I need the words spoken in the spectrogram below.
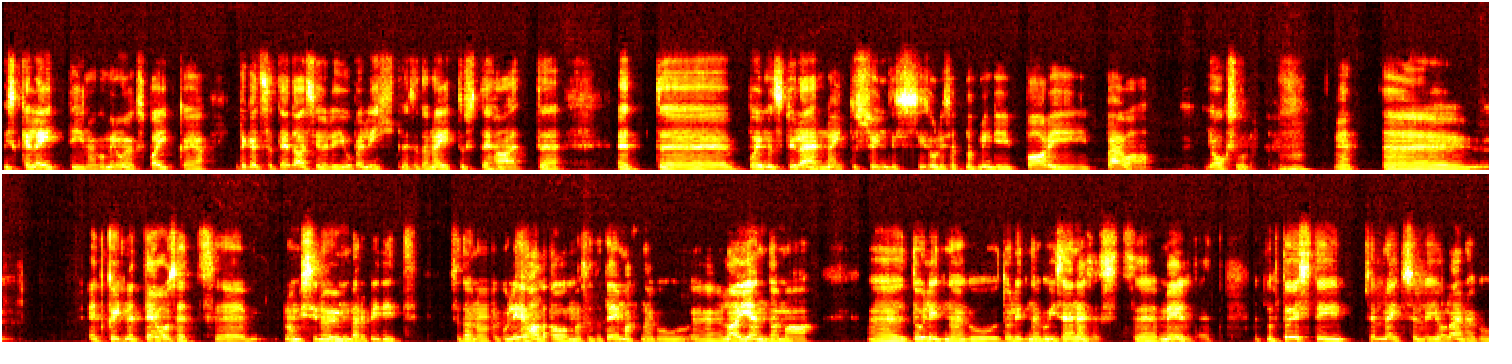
või skeleti nagu minu jaoks paika ja tegelikult sealt edasi oli jube lihtne seda näitust teha, et et äh, põhimõtteliselt ülejäänud näitus sündis sisuliselt noh, mingi paari päeva jooksul mm. -hmm. et, äh, et kõik need teosed, no mis sinna ümber pidid seda nagu liha looma, seda teemat nagu laiendama tulid nagu, tulid nagu iseenesest meelde, et, et noh, tõesti sel näitusel ei ole nagu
